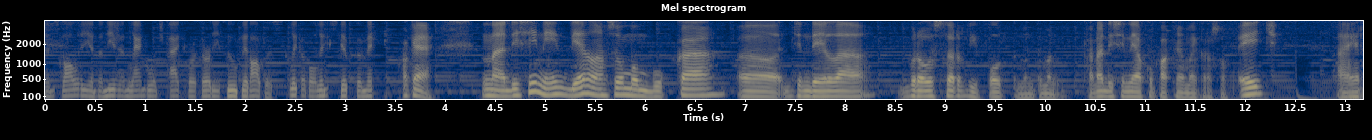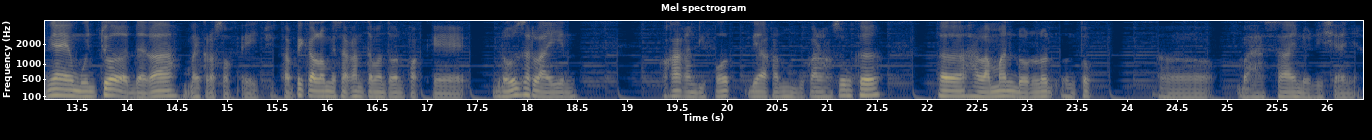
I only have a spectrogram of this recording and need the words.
Install the Indonesian language pack for 32-bit Office. Clickable link. Skip the menu. Oke, nah di sini dia langsung membuka eh, jendela browser default teman-teman. Karena di sini aku pakai Microsoft Edge, akhirnya yang muncul adalah Microsoft Edge. Tapi kalau misalkan teman-teman pakai browser lain, maka akan default dia akan membuka langsung ke eh, halaman download untuk eh, bahasa Indonesianya.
